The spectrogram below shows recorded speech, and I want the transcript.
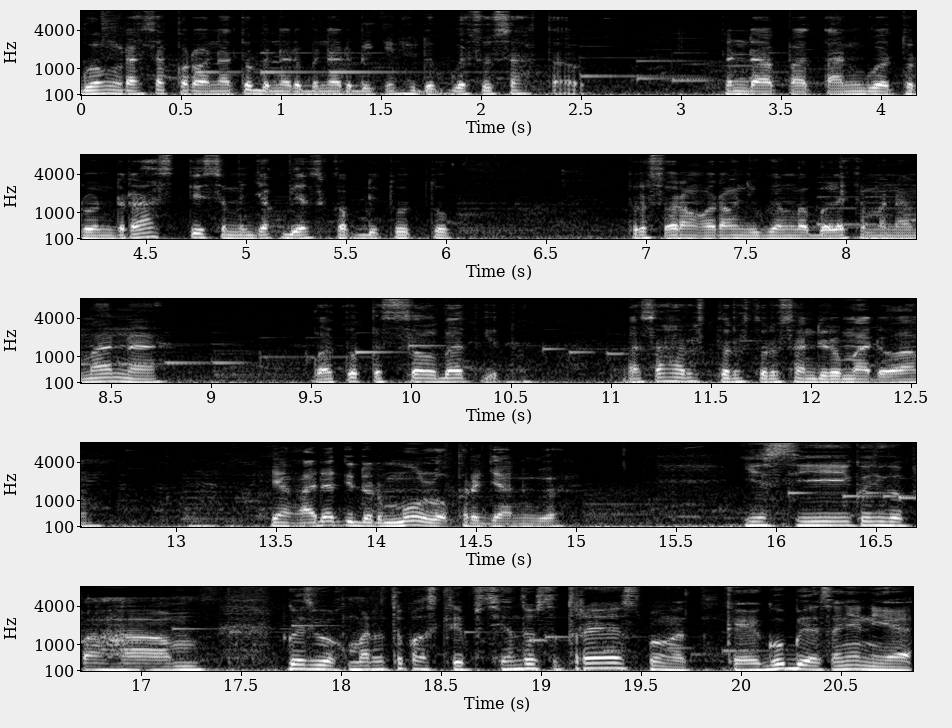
Gue ngerasa corona tuh benar-benar bikin hidup gue susah tau. Pendapatan gue turun drastis semenjak bioskop ditutup. Terus orang-orang juga nggak boleh ke mana-mana. Gue tuh kesel banget gitu. Masa harus terus-terusan di rumah doang? Yang ada tidur mulu kerjaan gue Iya sih, gue juga paham. Gue juga kemarin tuh pas skripsian tuh stres banget. Kayak gue biasanya nih ya,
